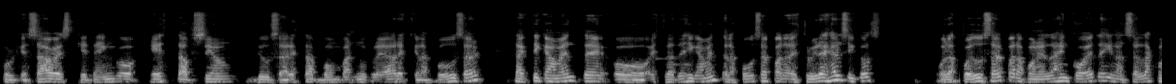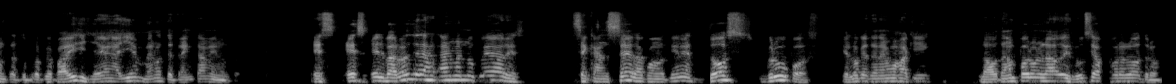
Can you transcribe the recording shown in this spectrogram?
porque sabes que tengo esta opción de usar estas bombas nucleares que las puedo usar tácticamente o estratégicamente, las puedo usar para destruir ejércitos o las puedo usar para ponerlas en cohetes y lanzarlas contra tu propio país y llegan allí en menos de 30 minutos. Es, es el valor de las armas nucleares se cancela cuando tienes dos grupos, que es lo que tenemos aquí, la OTAN por un lado y Rusia por el otro,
